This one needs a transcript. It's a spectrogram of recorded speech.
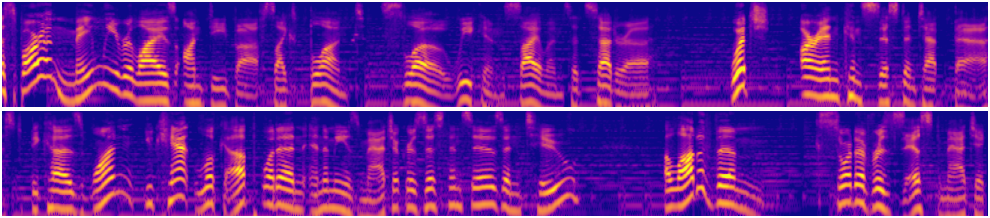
Aspara mainly relies on debuffs like Blunt, Slow, Weaken, Silence, etc., which are inconsistent at best, because one, you can't look up what an enemy's magic resistance is, and two, a lot of them sort of resist magic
